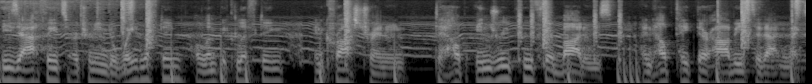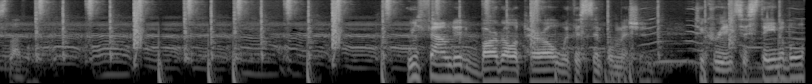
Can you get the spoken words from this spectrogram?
these athletes are turning to weightlifting, Olympic lifting, and cross training to help injury proof their bodies and help take their hobbies to that next level. We founded Barbell Apparel with a simple mission to create sustainable,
